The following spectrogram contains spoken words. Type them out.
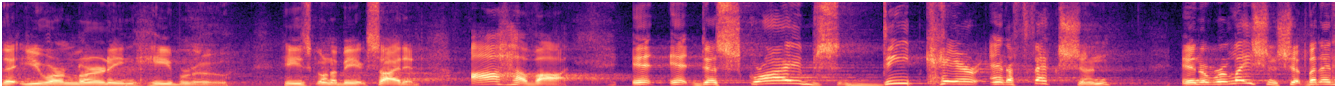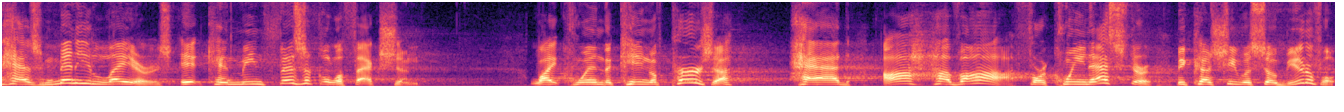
that you are learning Hebrew. He's going to be excited. Ahava. It, it describes deep care and affection in a relationship, but it has many layers. It can mean physical affection like when the king of Persia had ahava for Queen Esther because she was so beautiful.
